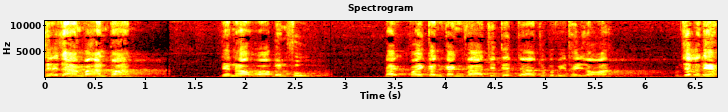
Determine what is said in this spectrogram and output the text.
dễ dàng và an toàn. Đèn hậu ở bên phụ. Đấy, quay cận cảnh và chi tiết cho quý vị thấy rõ, cũng rất là đẹp.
